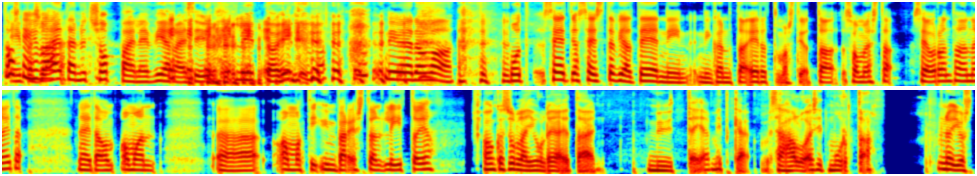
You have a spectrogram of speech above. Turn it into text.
tosi Eipäs hyvä. lähdetä nyt shoppailemaan vieraisiin liittoihin. Nimenomaan. Mutta se, että jos ei sitä vielä tee, niin, niin kannattaa ehdottomasti ottaa somesta seurantaa näitä, näitä oman ö, ammattiympäristön liittoja. Onko sulla Julia jotain myyttejä, mitkä sä haluaisit murtaa? No just,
